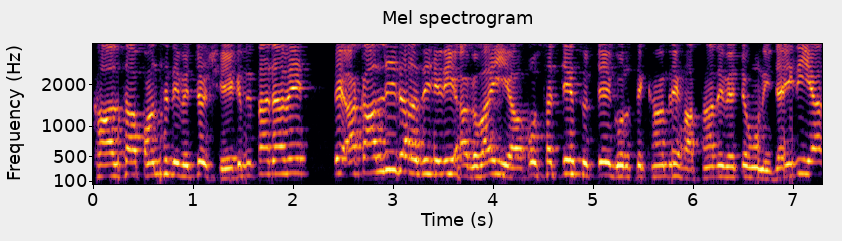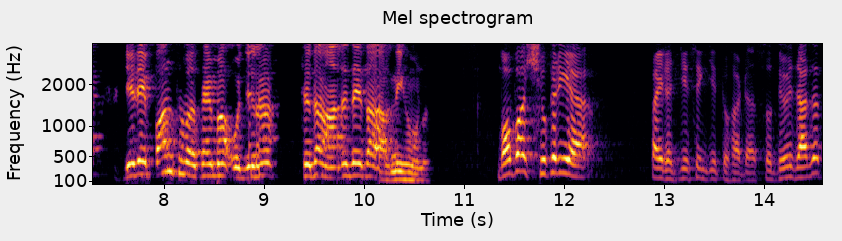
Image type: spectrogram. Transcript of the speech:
ਖਾਲਸਾ ਪੰਥ ਦੇ ਵਿੱਚੋਂ ਛੇਕ ਦਿੱਤਾ ਜਾਵੇ ਤੇ ਅਕਾਲੀ ਦਲ ਦੀ ਜਿਹੜੀ ਅਗਵਾਈ ਆ ਉਹ ਸੱਚੇ ਸੁੱਚੇ ਗੁਰਸਿੱਖਾਂ ਦੇ ਹੱਥਾਂ ਦੇ ਵਿੱਚ ਹੋਣੀ ਚਾਹੀਦੀ ਆ ਜਿਹੜੇ ਪੰਥ ਵਸੇਮਾ ਉਜਣਾ ਸਿਧਾਂਤ ਦੇ ਧਾਰਨੀ ਹੋਣ। ਬਹੁਤ ਬਹੁਤ ਸ਼ੁਕਰੀਆ ਭਾਈ ਰਣਜੀਤ ਸਿੰਘ ਜੀ ਤੁਹਾਡਾ। ਸੋ ਦਿਓ ਇਜਾਜ਼ਤ।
